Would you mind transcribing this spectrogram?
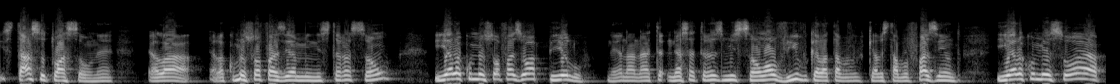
está a situação, né? Ela, ela começou a fazer a ministração e ela começou a fazer o apelo né, na, na, nessa transmissão ao vivo que ela, tava, que ela estava fazendo. E ela começou a,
